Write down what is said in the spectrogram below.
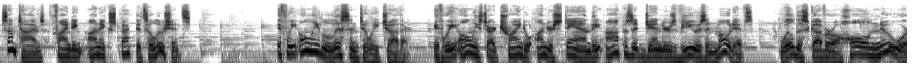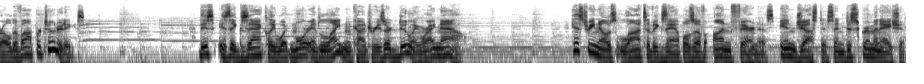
sometimes finding unexpected solutions. If we only listen to each other, if we only start trying to understand the opposite gender's views and motives, we'll discover a whole new world of opportunities. This is exactly what more enlightened countries are doing right now. History knows lots of examples of unfairness, injustice, and discrimination.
